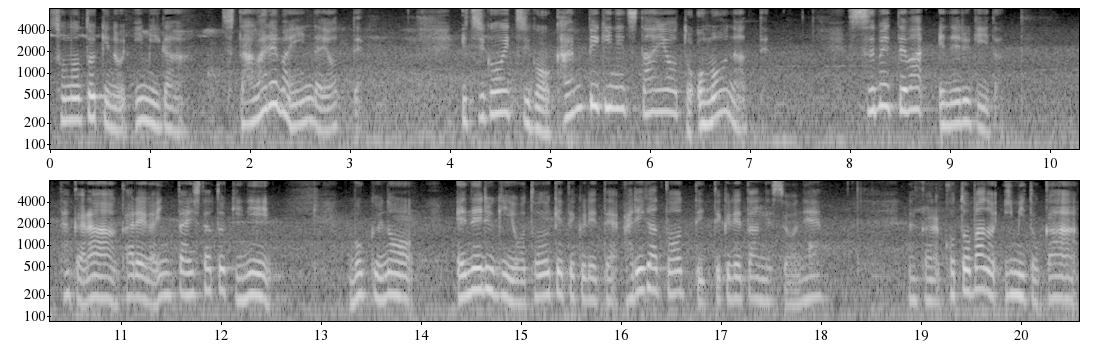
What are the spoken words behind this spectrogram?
その時の意味が伝わればいいんだよって。一期一会完璧に伝えようと思うなって。全てはエネルギーだって。だから彼が引退した時に僕のエネルギーを届けてくれてありがとうって言ってくれたんですよね。だから言葉の意味とか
